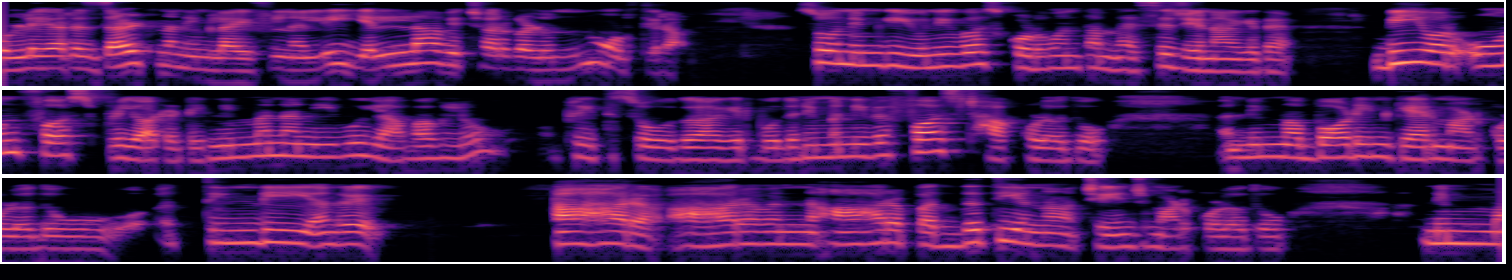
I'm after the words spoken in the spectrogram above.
ಒಳ್ಳೆಯ ರಿಸಲ್ಟ್ನ ನಿಮ್ಮ ಲೈಫ್ನಲ್ಲಿ ಎಲ್ಲ ನಲ್ಲಿ ಎಲ್ಲಾ ವಿಚಾರಗಳನ್ನು ನೋಡ್ತೀರಾ? ಸೊ ನಿಮಗೆ ಯೂನಿವರ್ಸ್ ಕೊಡುವಂಥ ಮೆಸೇಜ್ ಏನಾಗಿದೆ? Be your own first priority ನಿಮ್ಮನ್ನ ನೀವು ಯಾವಾಗಲೂ ಪ್ರೀತಿಸೋದು ಆಗಿರ್ಬೋದು, ನಿಮ್ಮನ್ನು ನೀವೇ ಫಸ್ಟ್ ಹಾಕ್ಕೊಳ್ಳೋದು ನಿಮ್ಮ ಬಾಡಿನ ಕೇರ್ ಮಾಡ್ಕೊಳ್ಳೋದು, ತಿಂಡಿ ಅಂದ್ರೆ ಆಹಾರ, ಆಹಾರವನ್ನ, ಆಹಾರ ಪದ್ಧತಿಯನ್ನ ಚೇಂಜ್ ಮಾಡ್ಕೊಳ್ಳೋದು, ನಿಮ್ಮ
